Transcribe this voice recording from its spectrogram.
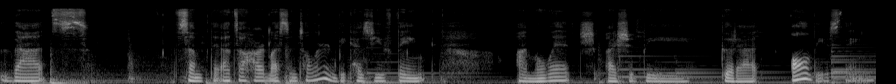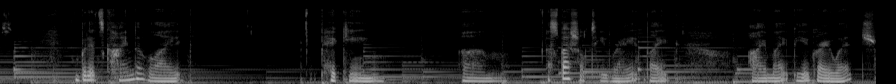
that's something that's a hard lesson to learn because you think I'm a witch, I should be good at all these things. But it's kind of like picking um, a specialty, right? Like, I might be a gray witch,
